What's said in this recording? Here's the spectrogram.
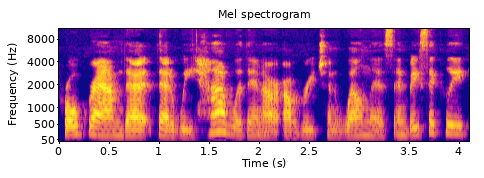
program that, that we have within our outreach and wellness. And basically,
